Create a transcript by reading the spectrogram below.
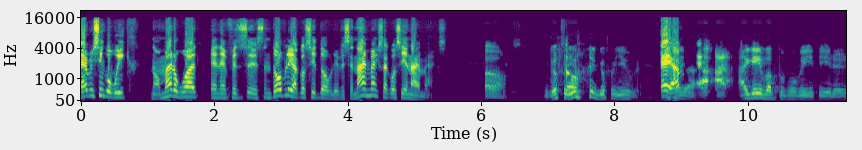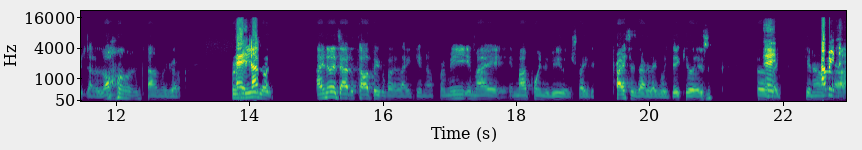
every single week, no matter what. And if it's, it's in Dolby, I go see Dolby. If it's in IMAX, I go see an IMAX. Oh, good for you. good for you. man. Hey, I'm I'm, telling you, I, I I gave up movie theaters a long time ago. For Hey, me, that's- like I know it's out of topic, but like you know, for me, in my in my point of view, it's like the prices are like ridiculous. So Hey, like you know, I mean, uh,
